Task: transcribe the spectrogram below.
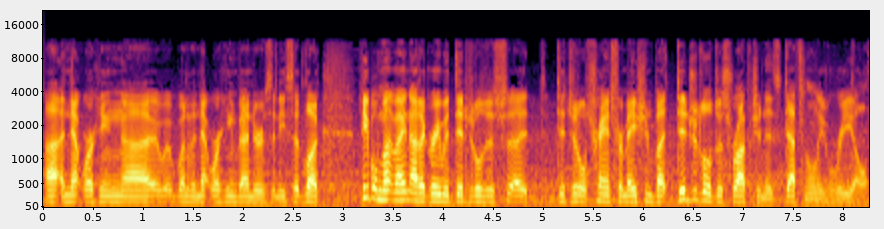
uh, a networking uh, one of the networking vendors, and he said, look, people might, not agree with digital dis- uh, digital transformation, but digital disruption is definitely real.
